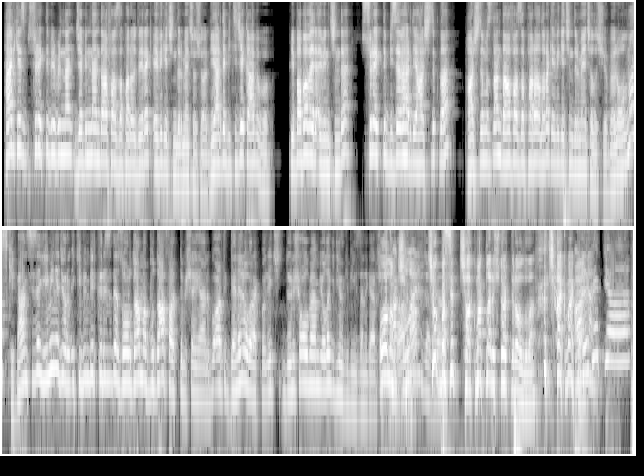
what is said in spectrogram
Herkes sürekli birbirinden cebinden daha fazla para ödeyerek evi geçindirmeye çalışıyorlar. Bir yerde bitecek abi bu. Bir baba ver evin içinde sürekli bize verdiği harçlıkla harçlığımızdan daha fazla para alarak evi geçindirmeye çalışıyor. Böyle olmaz ki. Ben size yemin ediyorum 2001 krizi de zordu ama bu daha farklı bir şey yani. Bu artık genel olarak böyle hiç dönüşü olmayan bir yola gidiyor gibiyiz hani gerçekten. Oğlum, ne yapacağız Çok ya? basit çakmaklar 3-4 lira oldu lan. çakmaklar. Aynen. Evet ya.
